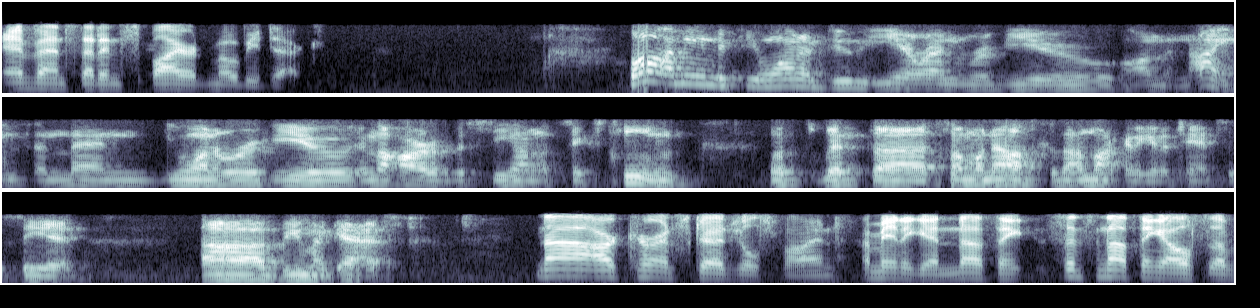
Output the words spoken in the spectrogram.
events that inspired Moby Dick. Well, I mean, if you want to do the year-end review on the 9th, and then you want to review In the Heart of the Sea on the 16th with with uh, someone else, because I'm not going to get a chance to see it, uh, be my guest. Nah, our current schedule's fine. I mean, again, nothing since nothing else of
